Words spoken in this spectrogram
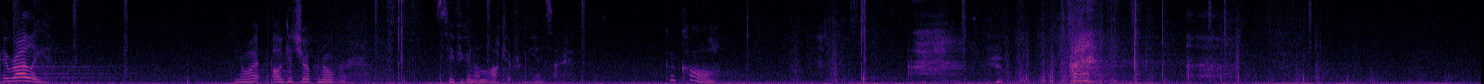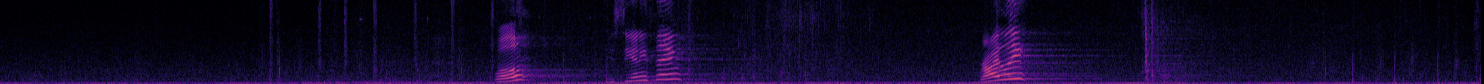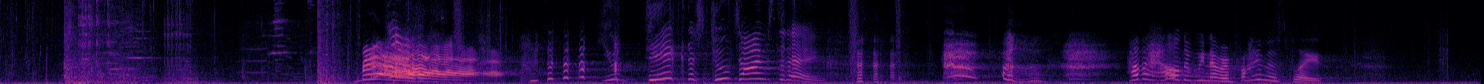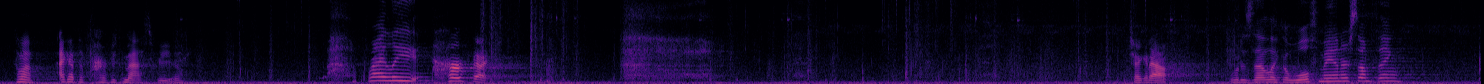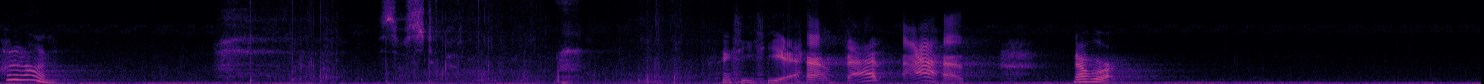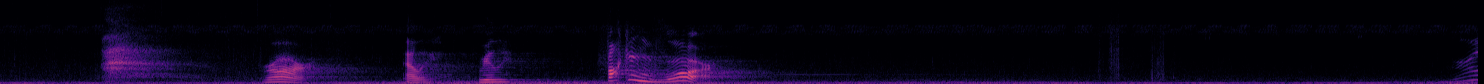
Hey, Riley. You know what? I'll get you up and over. See if you can unlock it from the inside. Good call. Well, you see anything? Riley? You dick! That's two times today! How the hell did we never find this place? Come on, I got the perfect mask for you. Riley, Perfect. Check it out. what is that, like a wolf man or something? Put it on. So stupid. yeah, badass. Now roar. Roar. Ellie, really? Fucking roar. Roar!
